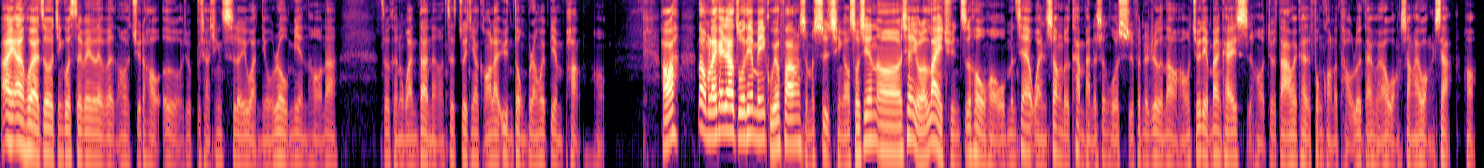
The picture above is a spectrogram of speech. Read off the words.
按一按回来之后，经过 Seven Eleven，哦，觉得好饿，我就不小心吃了一碗牛肉面，哦，那这可能完蛋了，这最近要赶快来运动，不然会变胖，哦。好啊，那我们来看一下昨天美股又发生什么事情啊？首先，呃，现在有了赖群之后，哈，我们现在晚上的看盘的生活十分的热闹，哈，九点半开始，哈，就大家会开始疯狂的讨论，待会要往上还往下，哈，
